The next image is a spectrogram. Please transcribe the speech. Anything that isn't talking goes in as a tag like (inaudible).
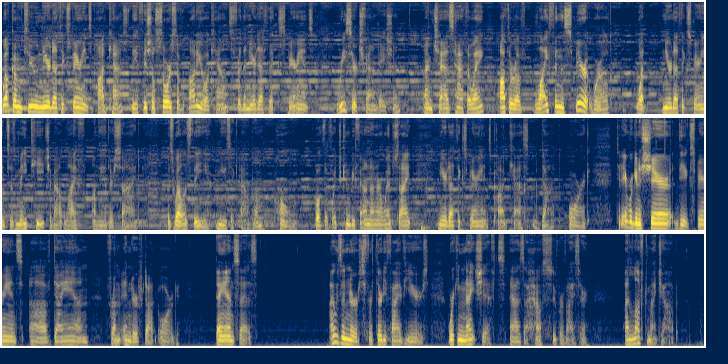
Welcome to Near Death Experience Podcast, the official source of audio accounts for the Near Death Experience Research Foundation. I'm Chaz Hathaway, author of Life in the Spirit World What Near Death Experiences May Teach About Life on the Other Side, as well as the music album Home, both of which can be found on our website, neardeathexperiencepodcast.org. Today we're going to share the experience of Diane from nderf.org. Diane says, I was a nurse for 35 years, working night shifts as a house supervisor. I loved my job.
